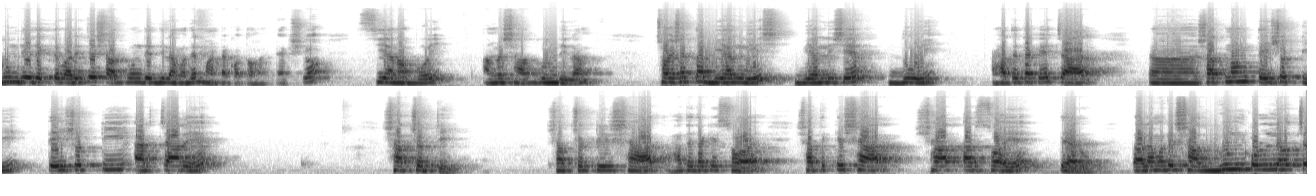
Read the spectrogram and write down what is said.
গুণ দিয়ে দেখতে পারি যে সাত গুণ দিয়ে দিলে আমাদের মানটা কত হয়? একশো ছিয়ানব্বই। আমরা সাত গুণ দিলাম। ছয় সাতটা বিয়াল্লিশ। বিয়াল্লিশের দুই, হাতে থাকে চার। সাত নং তেষট্টি। তেষট্টি আর চারে সাতষট্টি। সাতষট্টির সাত, হাতে থাকে ছয়। সাতকে সাত সাত আর ছয়ে তেরো। তাহলে আমাদের সাত গুণ করলে হচ্ছে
